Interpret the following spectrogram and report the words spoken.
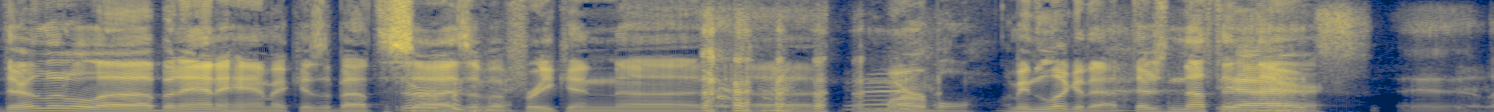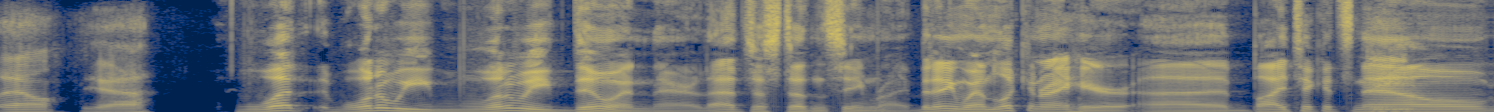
Their little uh, banana hammock is about the size of a freaking uh, uh, marble. I mean, look at that. There's nothing yeah, there. uh, well, yeah. What what are we what are we doing there? That just doesn't seem right. But anyway, I'm looking right here. Uh, buy tickets now.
